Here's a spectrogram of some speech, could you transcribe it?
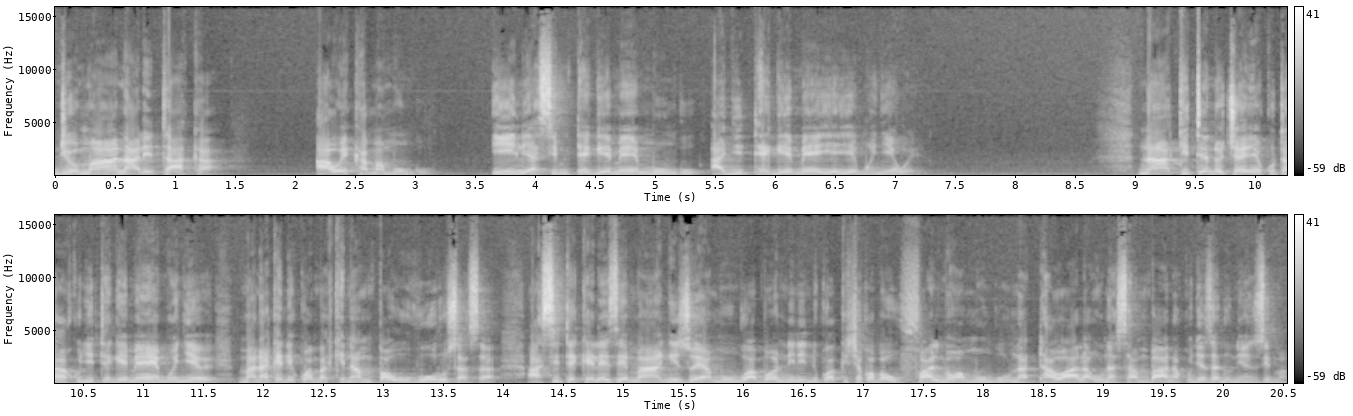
Ndio maana alitaka awe kama mungu ili asimtegemee mungu ajitegemee yeye mwenyewe. Na kitendo cha yeye kutaka kujitegemea yeye mwenyewe maanake ni kwamba kinampa uhuru sasa asitekeleze maagizo ya mungu ambayo nini? Ni kuhakikisha kwamba ufalme wa mungu unatawala unasambaa na kujaza dunia nzima.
